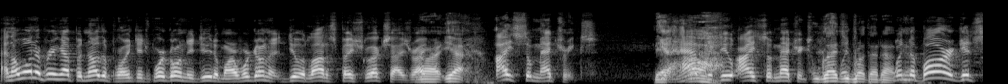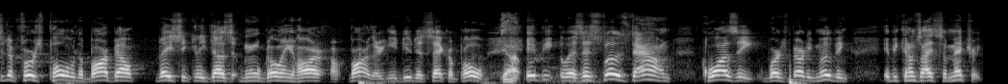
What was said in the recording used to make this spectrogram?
And I want to bring up another point that we're going to do tomorrow. We're going to do a lot of spatial exercise, right? All right. Yeah. Isometrics. You have Oh, to do isometrics. I'm glad you brought that up, When yeah. the bar gets to the first pole and the barbell basically does it won't going hard farther, and you do the second pole, Yeah. it be, as it slows down, quasi where it's barely moving, it becomes isometric.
